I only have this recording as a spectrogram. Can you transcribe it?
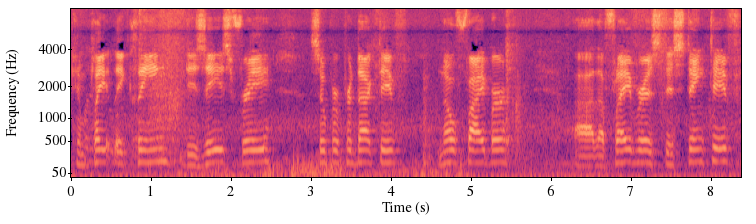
completely clean, disease free, super productive, no fiber. Uh, the flavor is distinctive.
